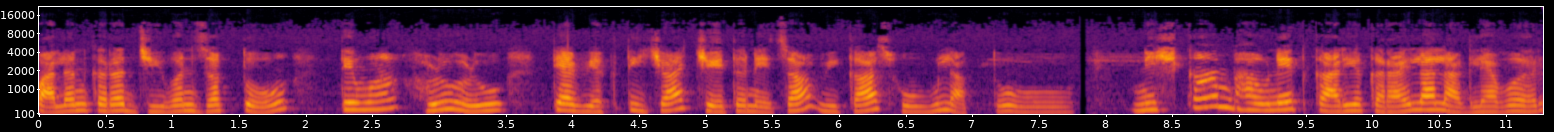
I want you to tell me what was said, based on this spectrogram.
पालन करत जीवन जगतो तेव्हा हळूहळू त्या व्यक्तीच्या चेतनेचा विकास होऊ लागतो. निष्काम भावनेत कार्य करायला लागल्यावर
